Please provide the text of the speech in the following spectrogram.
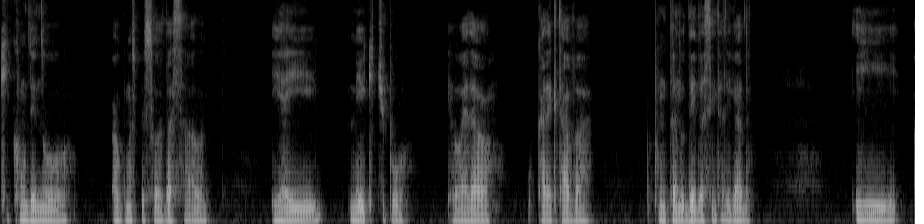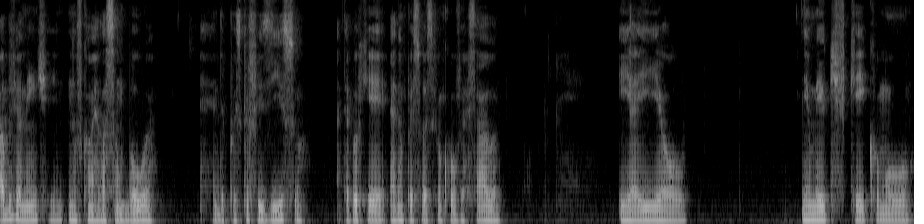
que condenou algumas pessoas da sala e aí meio que tipo eu era o cara que tava apontando o dedo assim, tá ligado? E obviamente não ficou uma relação boa é, depois que eu fiz isso, até porque eram pessoas que eu conversava. E aí eu eu meio que fiquei como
